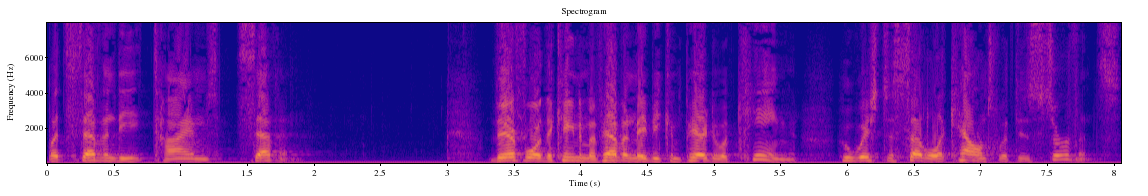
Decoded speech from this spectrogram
but seventy times seven. Therefore, the kingdom of heaven may be compared to a king who wished to settle accounts with his servants.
